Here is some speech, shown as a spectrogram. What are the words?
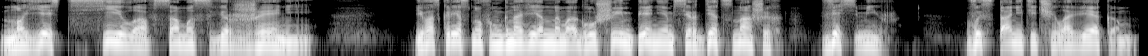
Но есть сила в самосвержении. И, воскреснув мгновенно, мы оглушим пением сердец наших весь мир. Вы станете человеком,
